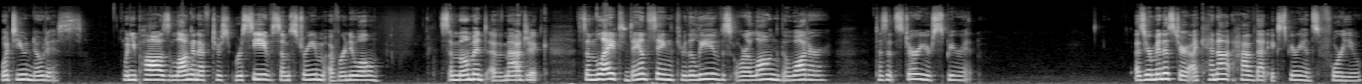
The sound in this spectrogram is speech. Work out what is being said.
what do you notice when you pause long enough to receive some stream of renewal, some moment of magic, some light dancing through the leaves or along the water? Does it stir your spirit? As your minister, I cannot have that experience for you,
